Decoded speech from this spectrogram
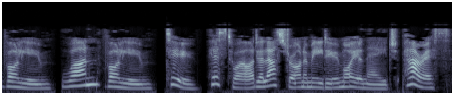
Volume 1, Volume 2. Histoire de l'astronomie du Moyen Âge, Paris.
